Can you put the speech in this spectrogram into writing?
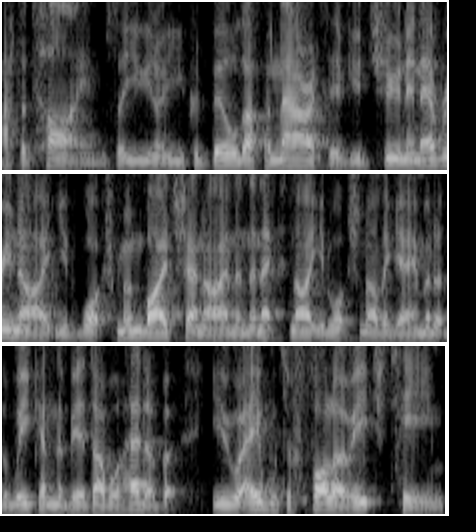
at a time. So you, you know you could build up a narrative. You'd tune in every night. You'd watch Mumbai Chennai, and then the next night you'd watch another game, and at the weekend there'd be a double header. But you were able to follow each team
